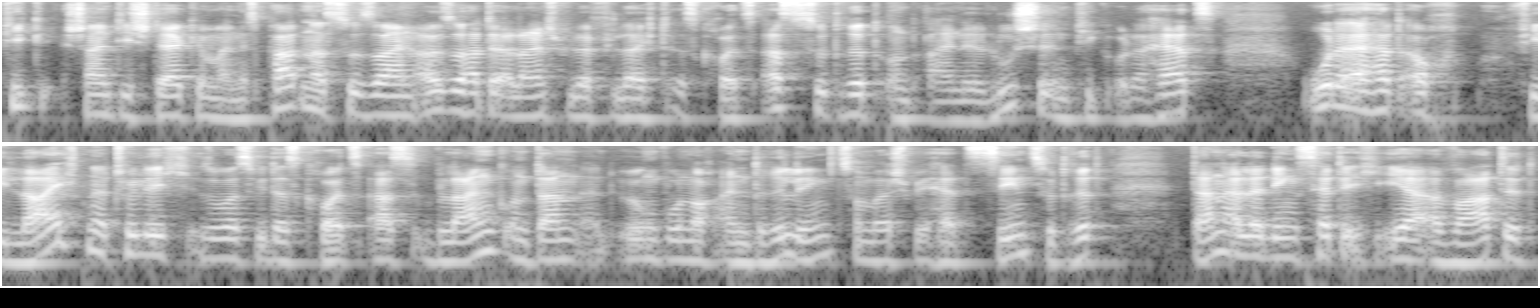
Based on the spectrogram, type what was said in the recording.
Pik scheint die Stärke meines Partners zu sein, also hat der Alleinspieler vielleicht das Kreuz Ass zu dritt und eine Lusche in Pik oder Herz, oder er hat auch vielleicht natürlich sowas wie das Kreuz Ass blank und dann irgendwo noch ein Drilling, zum Beispiel Herz 10 zu dritt. Dann allerdings hätte ich eher erwartet,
